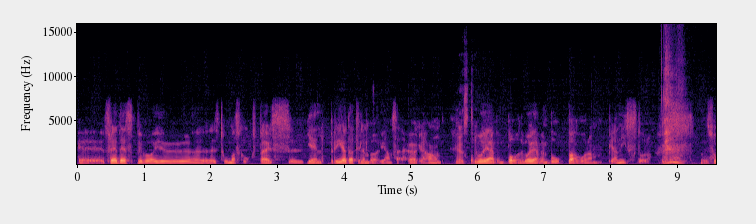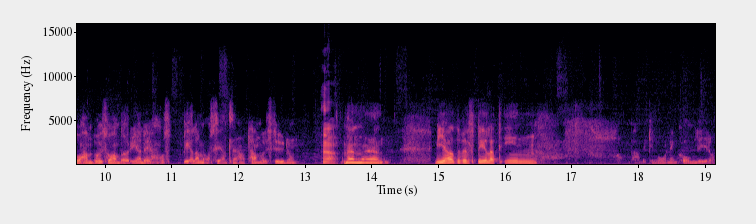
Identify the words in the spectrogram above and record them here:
eh, Fred Estby var ju eh, Thomas Skogsbergs eh, hjälpreda till en början, så här, högra hand. Och det det. var ju även, det var ju även Bobba, våran pianist då. då. Så han, det var ju så han började att spela med oss egentligen, att han var i studion. Ja. Men eh, vi hade väl spelat in... Fan, vilken ordning kom det i då?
